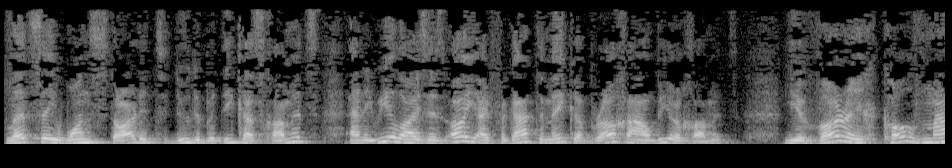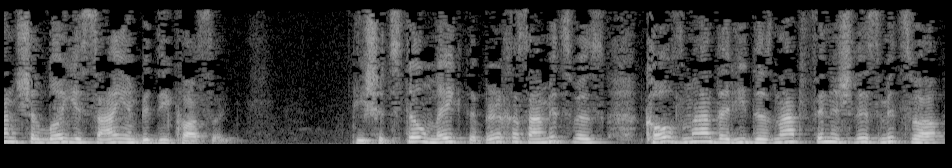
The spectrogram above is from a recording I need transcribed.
Let's say one started to do the bedikas chametz, and he realizes, oh, I forgot to make a bracha al bir chametz. Yevarech kol man shelo yisayim bedikasai. He should still make the birchas hamitzvahs kol man that he does not finish this mitzvah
